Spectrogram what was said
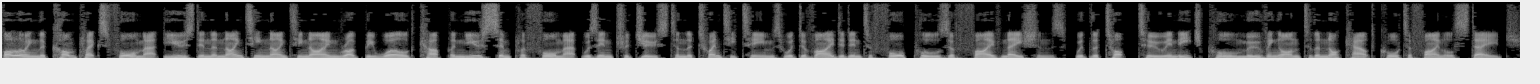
Following the complex format used in the 1999 Rugby World Cup a new simpler format was introduced and the 20 teams were divided into four pools of five nations, with the top two in each pool moving on to the knockout quarter-final stage.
